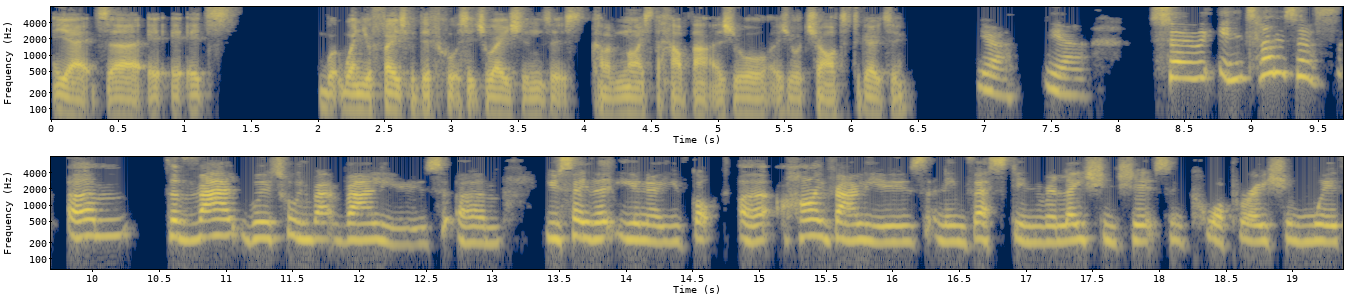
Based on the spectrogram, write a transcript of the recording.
yeah, it's uh, it, it's when you're faced with difficult situations, it's kind of nice to have that as your as your charter to go to. Yeah, yeah. So in terms of um, the val we're talking about values um, you say that you know you've got uh, high values and invest in relationships and cooperation with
